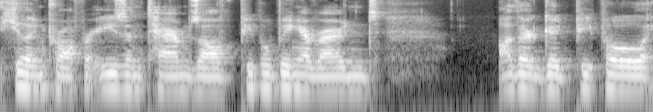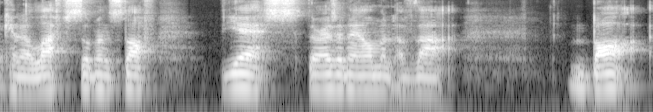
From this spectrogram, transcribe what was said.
healing properties in terms of people being around other good people, it kind of lifts them and stuff. Yes, there is an element of that. But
